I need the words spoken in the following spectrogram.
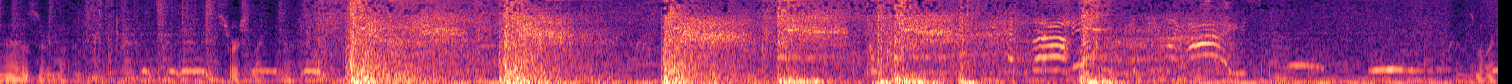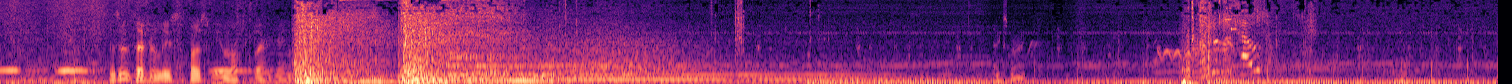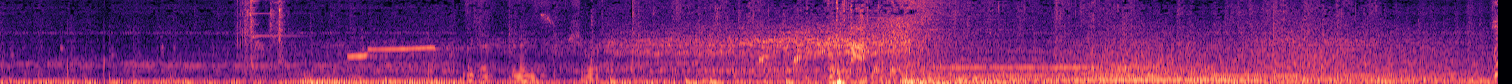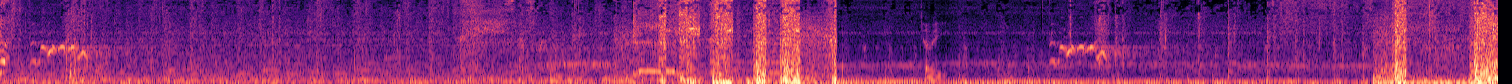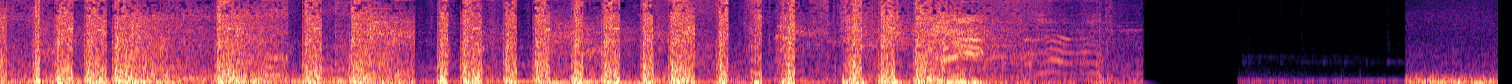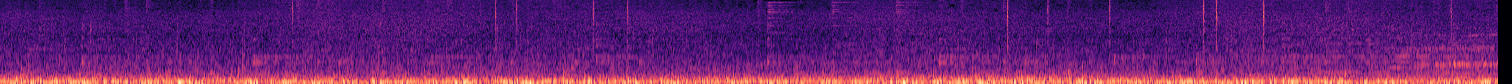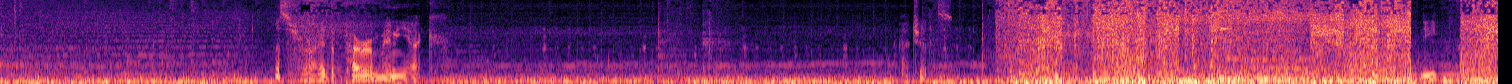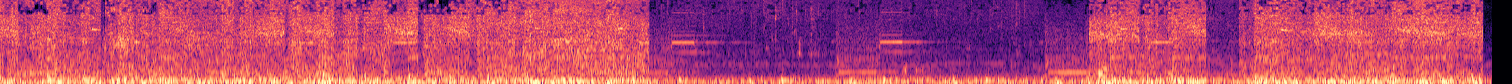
Yeah, this is doing nothing. Sorry, sniper. This is definitely supposed to be a multiplayer game. Thanks, Mark. Okay, grenades, sure. Let's try the Pyromaniac. Hatchets. Neat.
